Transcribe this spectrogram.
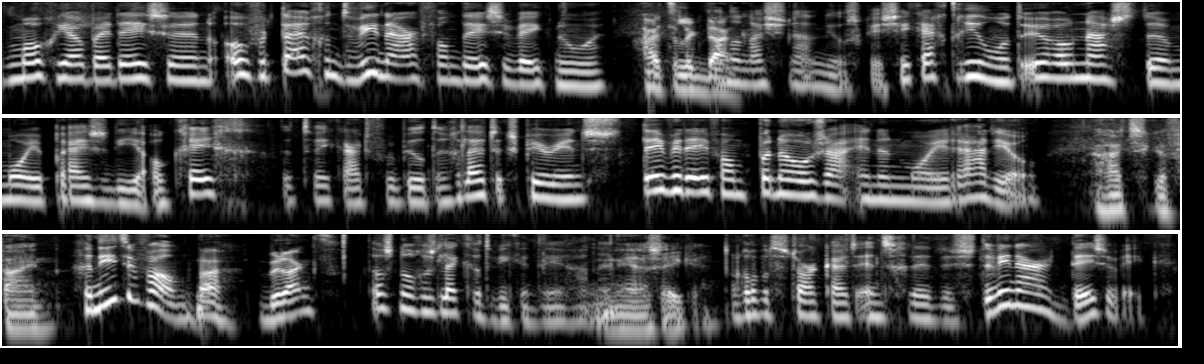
we mogen jou bij deze een overtuigend winnaar van deze week noemen. Hartelijk Van de dank. Nationale Nieuwsquiz. Je krijgt 300 euro naast de mooie prijzen die je al kreeg. De twee kaarten voor beeld- en geluid-experience. DVD van Panoza en een mooie radio. Hartstikke fijn. Geniet ervan. Nou, bedankt. Dat is nog eens lekker het weekend ingaan. Hè? Ja, zeker. Robert Stark uit Enschede dus. De winnaar deze week.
